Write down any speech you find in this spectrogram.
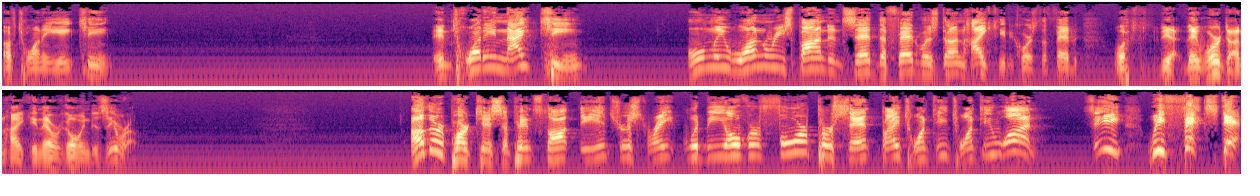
of 2018. In 2019, only one respondent said the Fed was done hiking. Of course, the Fed was, yeah, they were done hiking. They were going to zero. Other participants thought the interest rate would be over 4% by 2021. See, we fixed it.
